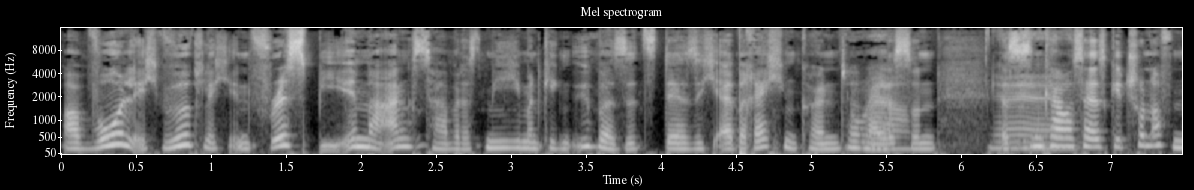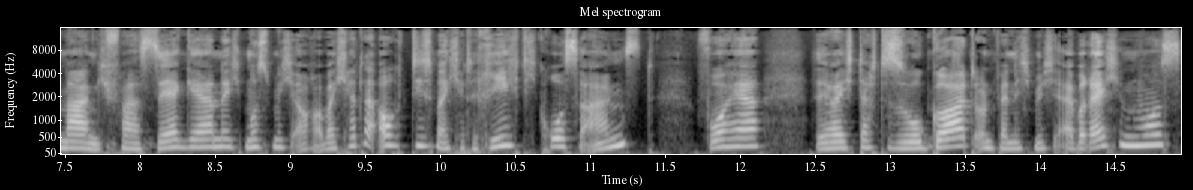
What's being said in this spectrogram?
obwohl ich wirklich in Frisbee immer Angst habe, dass mir jemand gegenüber sitzt, der sich erbrechen könnte, Oh weil ja. das so ein, Ja, das ist ja, ein ja. Karussell, es geht schon auf den Magen. Ich fahre es sehr gerne, ich muss mich auch, aber ich hatte auch diesmal, ich hatte richtig große Angst vorher, weil ich dachte so, oh Gott, und wenn ich mich erbrechen muss,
